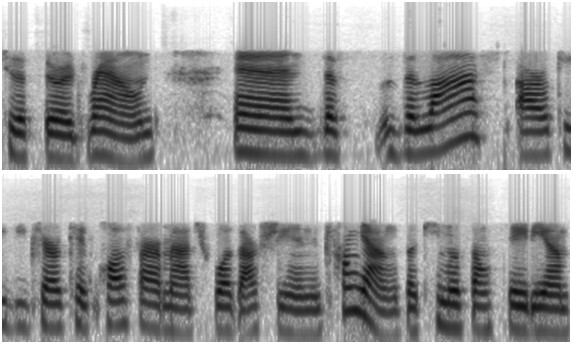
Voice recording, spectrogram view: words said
to the third round. And the the last ROKD DPRK qualifier match was actually in Pyongyang, the Kim Il Sung Stadium,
